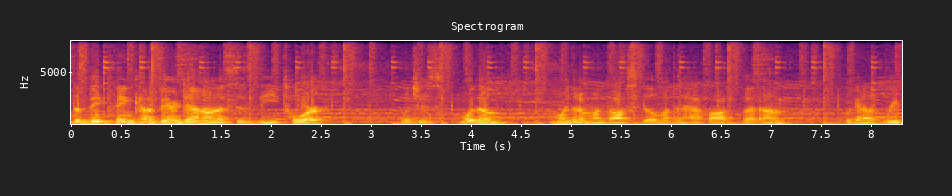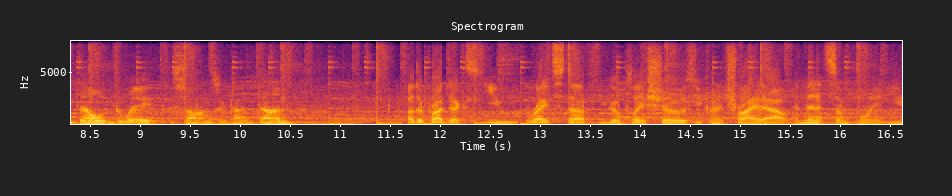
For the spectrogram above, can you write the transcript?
The big thing kind of bearing down on us is the tour, which is more than more than a month off still, a month and a half off, but um, we're gonna rebuild the way the songs are kind of done. Other projects, you write stuff, you go play shows, you kind of try it out, and then at some point you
